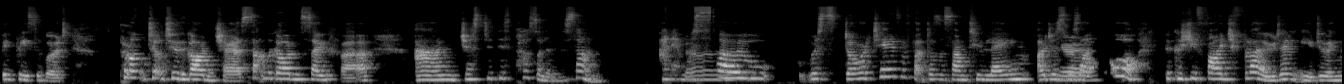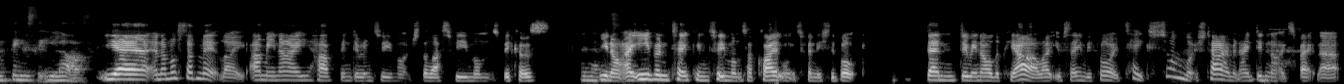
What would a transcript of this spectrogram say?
big piece of wood. Plunked it onto the garden chair, sat on the garden sofa, and just did this puzzle in the sun. And it was Nice. so oh. Restorative, if that doesn't sound too lame. I just was like, oh, because you find flow, don't you, doing the things that you love. Yeah, and I must admit, like, I mean, I have been doing too much the last few months because know. you know, I even taken two months off client work to finish the book, then doing all the PR, like you were saying before, it takes so much time, and I did not expect that.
